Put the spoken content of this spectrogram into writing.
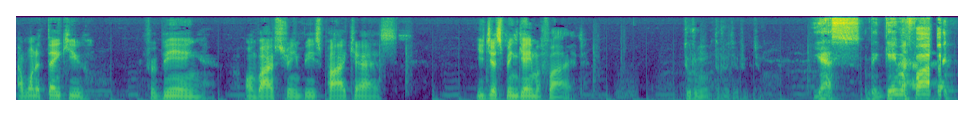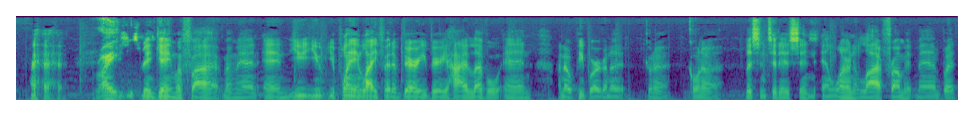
I want to thank you for being on Vibe Stream Beats podcast. You just been gamified. Yes, I've been gamified. right. You've just been gamified, my man. And you you you're playing life at a very, very high level. And I know people are gonna gonna gonna listen to this and, and learn a lot from it, man. But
